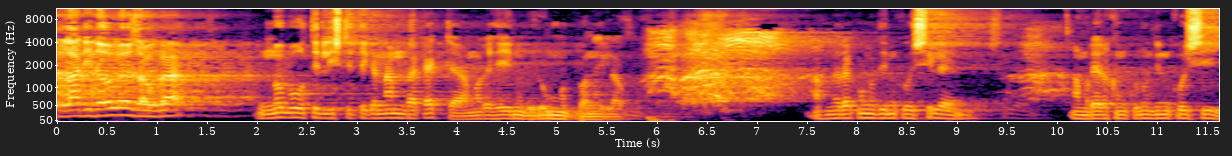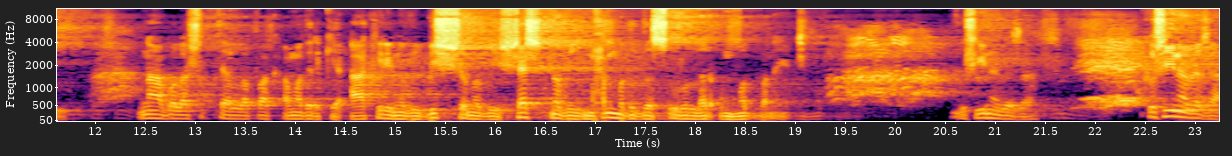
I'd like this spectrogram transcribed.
আল্লাহ দিদা হলে যাওগা নবতির লিস্টি থেকে নাম ডাকাইটা আমার এই নবীর উম্মত বানাইলাম আপনারা কোনো দিন কইছিলেন? আমরা এরকম কোনো দিন কইছি? না বলা সত্যি আল্লাহ পাক আমাদেরকে আখিরি নবী, বিশ্ব নবী, শেষ নবী মোহাম্মদ রসুল্লাহর উম্মত বানিয়েছে খুশি না বেজা? খুশি না বেজা?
